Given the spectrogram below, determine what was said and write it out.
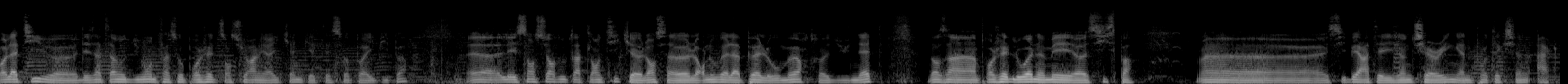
relative des internautes du monde face au projet de censure américaine qui était SOPA et PIPA, euh, les censeurs d'outre-Atlantique euh, lancent euh, leur nouvel appel au meurtre du net dans un projet de loi nommé CISPA. Cyber Intelligence Sharing and Protection Act.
